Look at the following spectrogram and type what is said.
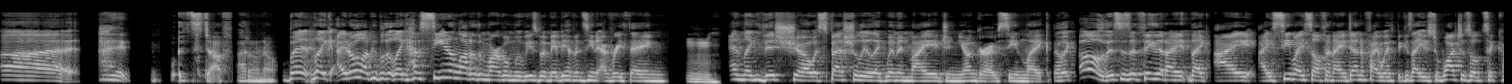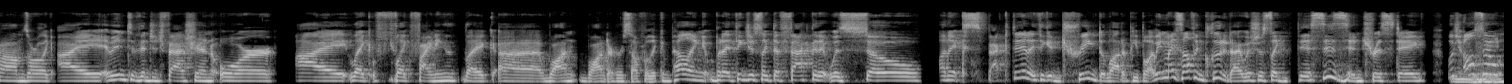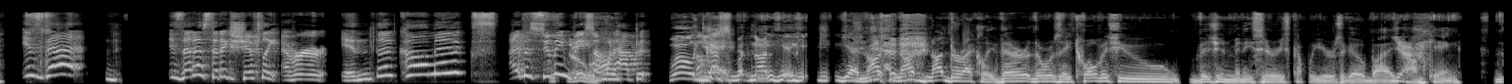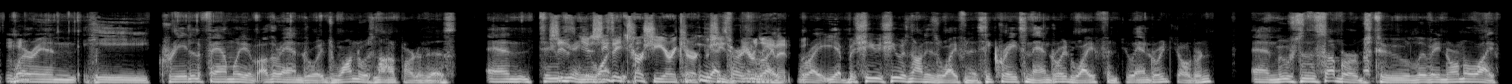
Uh, I, stuff. I don't know. But like I know a lot of people that like have seen a lot of the Marvel movies, but maybe haven't seen everything. Mhm. And like this show, especially like women my age and younger, I've seen like they're like, oh, this is a thing that I like. I I see myself and I identify with because I used to watch those old sitcoms, or like I am into vintage fashion, or I like f- like finding like uh Wan- Wanda herself really compelling. But I think just like the fact that it was so unexpected, I think intrigued a lot of people. I mean, myself included. I was just like, this is interesting. Which also Mhm. is that. Is that aesthetic shift like ever in the comics? I'm assuming based on what happened. Well, Okay. yes, but not. yeah, yeah, yeah, not not not directly. There there was a 12 issue Vision miniseries a couple years ago by Yeah. Tom King, Mhm. wherein he created a family of other androids. Wanda was not a part of this, and to, She's, you know, she's wa- a tertiary character. Yeah, she's Terry, barely right, in it. but- right. Yeah, but she she was not his wife in this. He creates an android wife and two android children, and moves to the suburbs to live a normal life.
